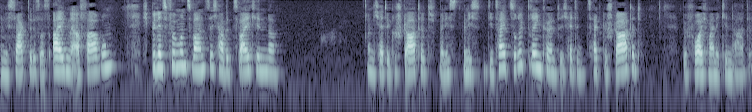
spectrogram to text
Und ich sagte das aus eigener Erfahrung. Ich bin jetzt 25, habe zwei Kinder. Und ich hätte gestartet, wenn ich, wenn ich die Zeit zurückdrehen könnte, ich hätte die Zeit gestartet, bevor ich meine Kinder hatte.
